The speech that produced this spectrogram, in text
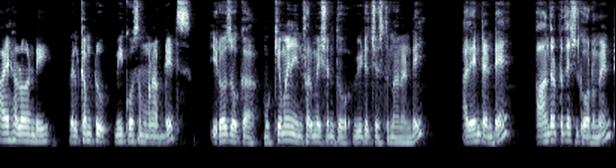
హాయ్ హలో అండి. వెల్కమ్ టు మీకోసం మన అప్డేట్స్. ఈరోజు ఒక ముఖ్యమైన ఇన్ఫర్మేషన్తో వీడియో చేస్తున్నానండి. అదేంటంటే ఆంధ్రప్రదేశ్ గవర్నమెంట్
